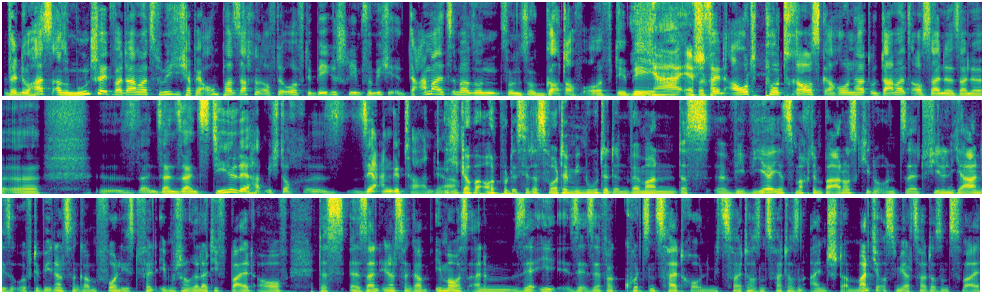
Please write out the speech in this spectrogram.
Wenn du hast, also Moonshade war damals für mich, ich habe ja auch ein paar Sachen auf der OFDB geschrieben, für mich damals immer so ein, so ein, so ein God of OFDB. Ja, er Was sein Output rausgehauen hat und damals auch seine, seine, äh, sein, sein, sein Stil, der hat mich doch äh, sehr angetan, ja. Ich glaube, Output ist ja das Wort der Minute, denn wenn man das, äh, wie wir jetzt macht im Bahnhofskino und seit vielen Jahren diese OFDB-Inhaltsangaben vorliest, fällt eben schon relativ bald auf, dass äh, seine Inhaltsangaben immer aus einem sehr, sehr, sehr, sehr kurzen Zeitraum, nämlich 2000, 2001 stammen. Manche aus dem Jahr 2002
